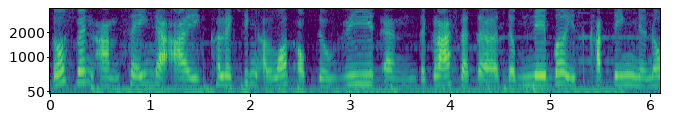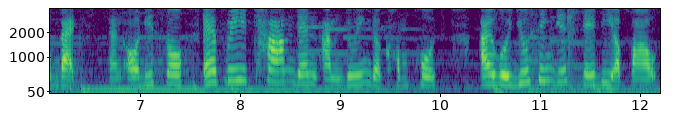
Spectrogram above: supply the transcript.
those when I'm saying that I collecting a lot of the weed and the grass that the, the neighbor is cutting, you know, bags and all this. So every time then I'm doing the compost, I will using this maybe about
